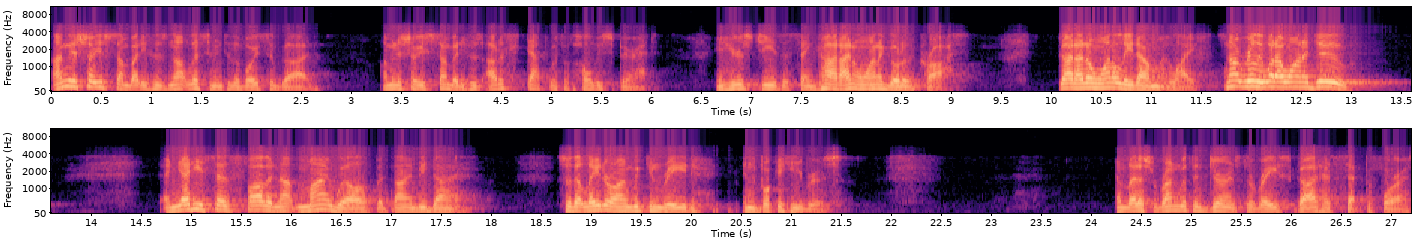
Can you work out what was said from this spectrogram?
I'm going to show you somebody who's not listening to the voice of God I'm going to show you somebody who's out of step with the Holy Spirit. And here's Jesus saying, God, I don't want to go to the cross. God, I don't want to lay down my life. It's not really what I want to do. And yet he says, Father, not my will, but thine be done. So that later on we can read in the book of Hebrews, and let us run with endurance the race God has set before us.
